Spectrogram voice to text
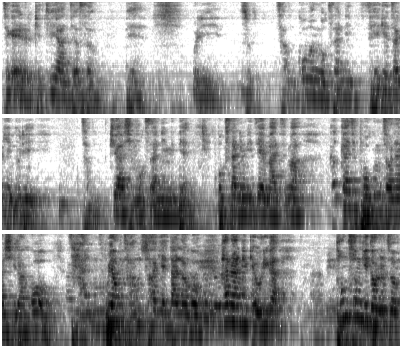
제가 이렇게 뒤에 앉아서 네, 우리 수- 참 고문 목사님 세계적인 우리 참 귀하신 목사님인데 목사님 이제 마지막 끝까지 복음 전하시라고 잘 무병장수하게 해달라고 하나님께 우리가 통성 기도를 좀.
